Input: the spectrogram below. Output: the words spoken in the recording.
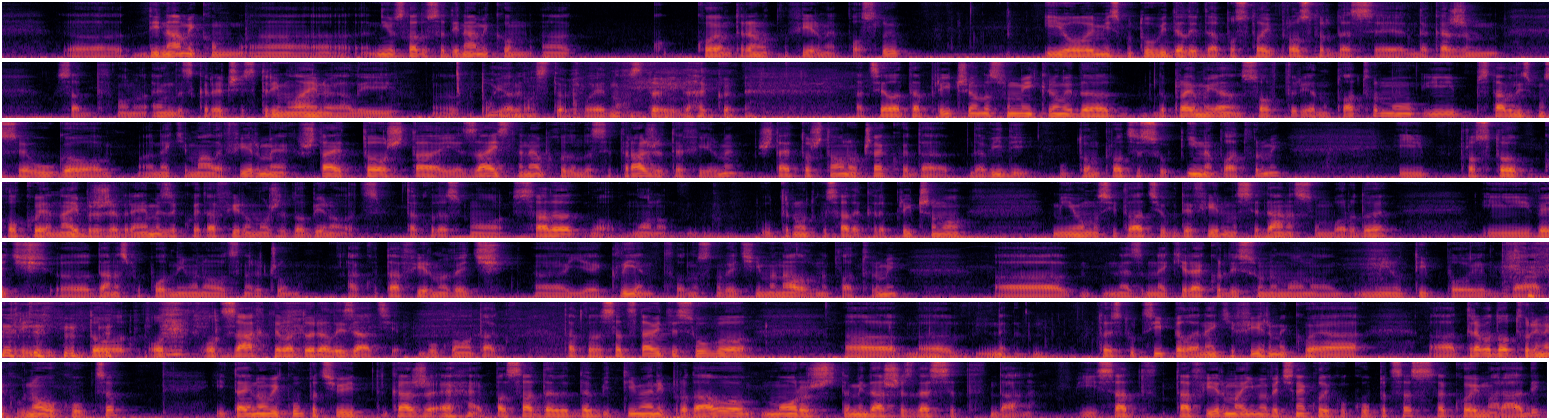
dinamikom, nije u skladu sa dinamikom kojom trenutno firme posluju i ovaj, mi smo tu videli da postoji prostor da se, da kažem, sad, ono, engleska reč je streamline, ali... Pojednostavi. Pojednostavi, dakle. A cijela ta priča, onda smo mi krenuli da, da pravimo jedan software, jednu platformu i stavili smo se u ugao neke male firme, šta je to šta je zaista neophodno da se traži od te firme, šta je to šta ono očekuje da, da vidi u tom procesu i na platformi? I prosto koliko je najbrže vreme za koje ta firma može da dobije novac. Tako da smo sada, ono, u trenutku sada kada pričamo, mi imamo situaciju gde firma se danas onboarduje i već uh, danas popodne ima novac na računu. Ako ta firma već uh, je klijent, odnosno već ima nalog na platformi, uh, ne znam, neki rekordi su nam ono minut i po, dva, tri, do, od, od zahteva do realizacije, bukvalno tako. Tako da sad stavite se ugo ne, to jest u cipele neke firme koja a, treba da otvori nekog novog kupca i taj novi kupac joj kaže, e, pa sad da, da bi ti meni prodavao, moraš da mi daš 60 dana. I sad ta firma ima već nekoliko kupaca sa kojima radi,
